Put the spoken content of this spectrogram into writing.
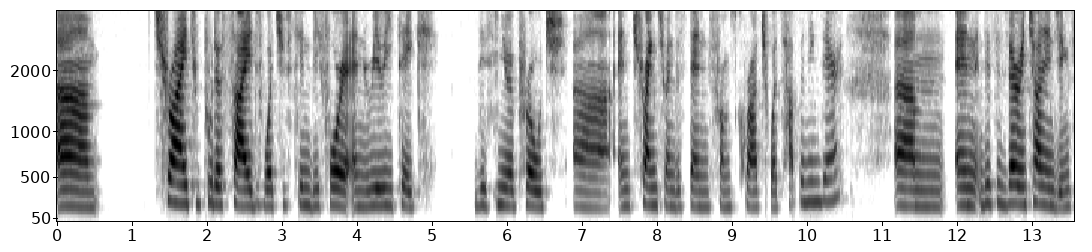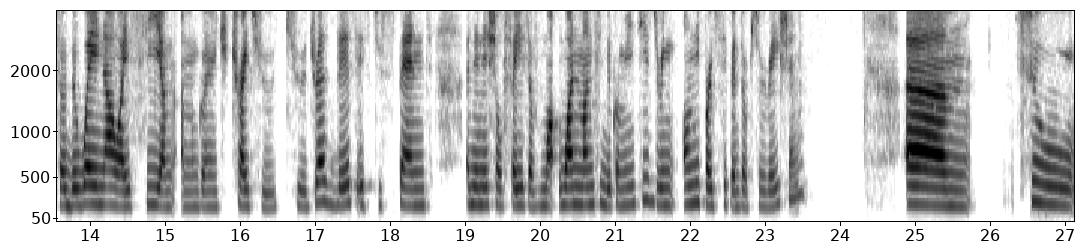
um, try to put aside what you've seen before and really take this new approach uh, and trying to understand from scratch what's happening there. Um, and this is very challenging. So the way now I see I'm, I'm going to try to, to address this is to spend an initial phase of mo one month in the communities during only participant observation um, to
